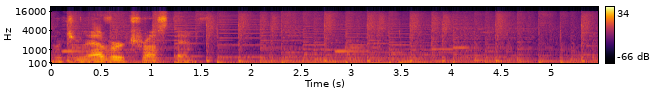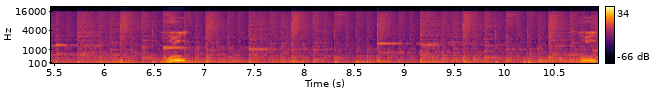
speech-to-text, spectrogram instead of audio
Don't you ever trust them. Yeet. Well,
